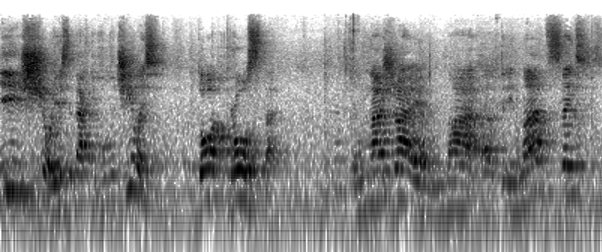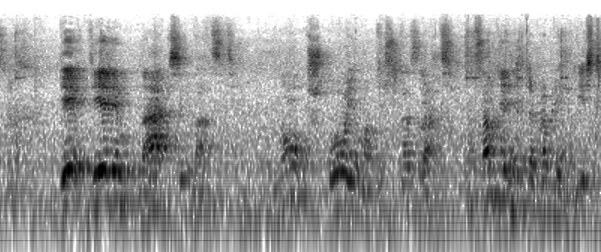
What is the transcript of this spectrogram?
И еще, если так не получилось, то просто умножаем на э, 13 и делим на 17. Ну, что я могу сказать? На самом деле некоторая проблема есть.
